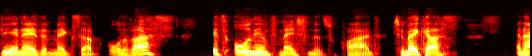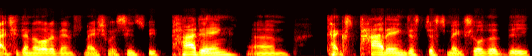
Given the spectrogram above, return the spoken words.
DNA that makes up all of us, it's all the information that's required to make us. And actually, then a lot of information, which seems to be padding, um, text padding, just, just to make sure that the,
